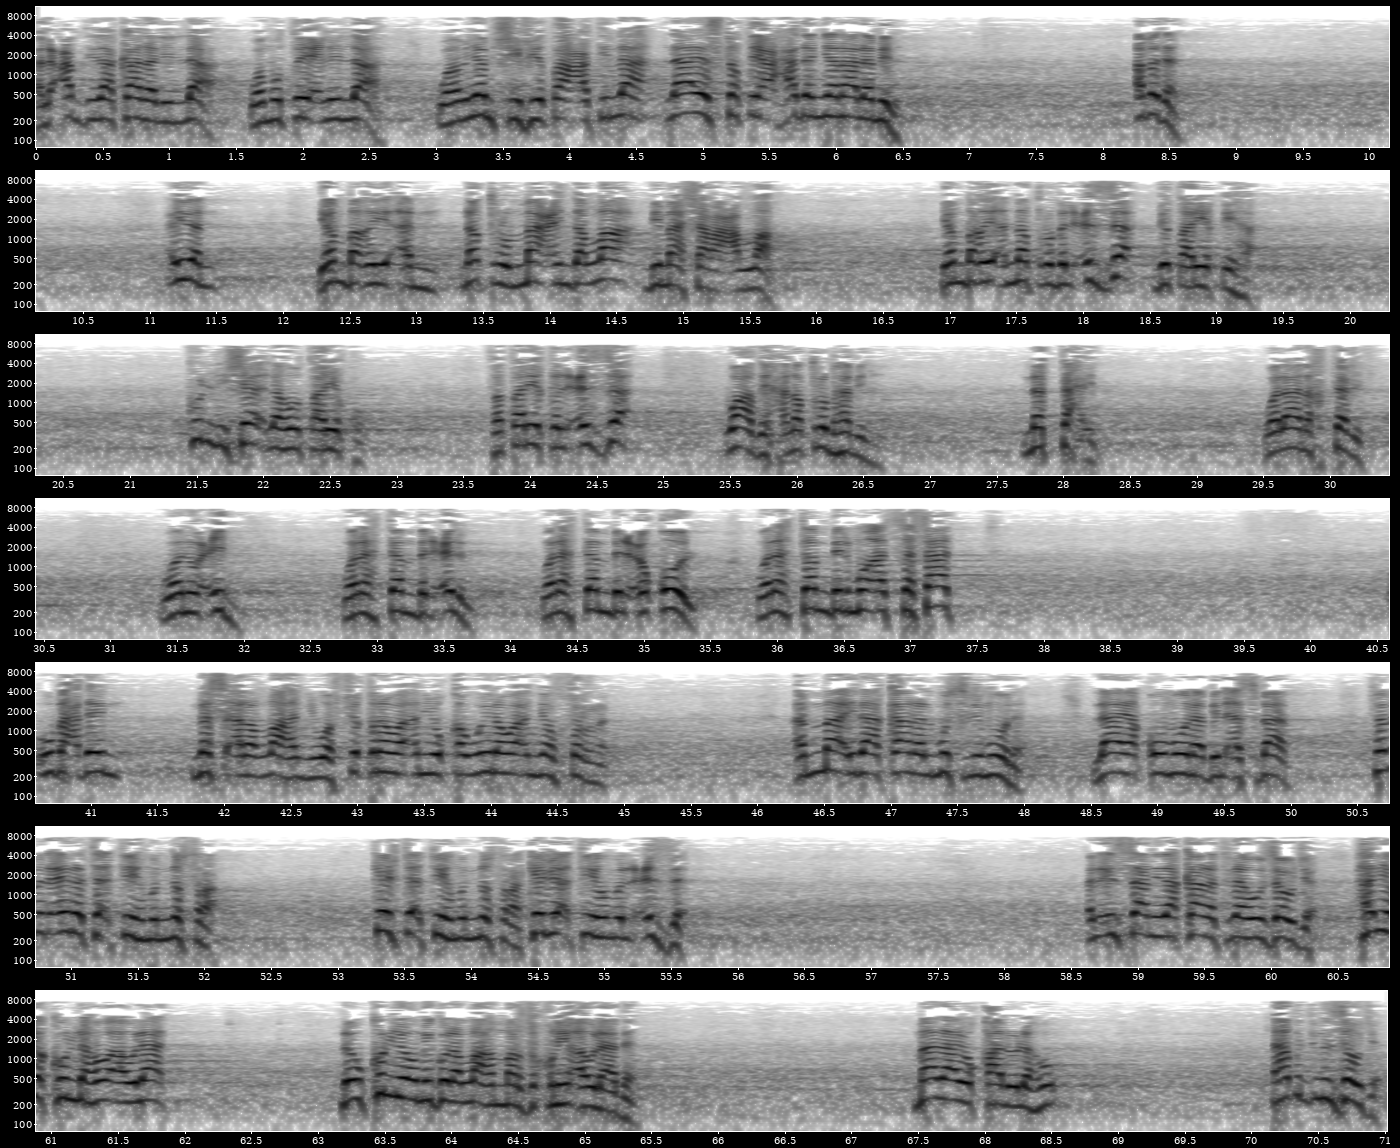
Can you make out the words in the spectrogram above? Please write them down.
العبد إذا كان لله ومطيع لله ويمشي في طاعة الله لا يستطيع أحد أن ينال منه. أبدا. إذا ينبغي أن نطلب ما عند الله بما شرع الله. ينبغي أن نطلب العزة بطريقها. كل شيء له طريقه. فطريق العزة واضحة نطلبها منه. نتحد ولا نختلف ونعد ونهتم بالعلم ونهتم بالعقول ونهتم بالمؤسسات. وبعدين نسأل الله أن يوفقنا وأن يقوينا وأن ينصرنا. أما إذا كان المسلمون لا يقومون بالأسباب فمن أين تأتيهم النصرة كيف تأتيهم النصرة كيف يأتيهم العزة الإنسان إذا كانت له زوجة هل يكون له أولاد؟ لو كل يوم يقول اللهم ارزقني أولادا ما لا يقال له؟ لا بد من زوجة.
